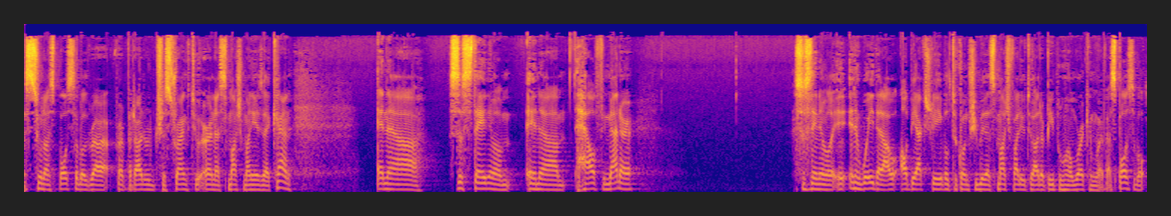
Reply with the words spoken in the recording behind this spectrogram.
as soon as possible, but rather just trying to earn as much money as I can in a sustainable, in a healthy manner sustainable in a way that I'll, I'll, be actually able to contribute as much value to other people who I'm working with as possible.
